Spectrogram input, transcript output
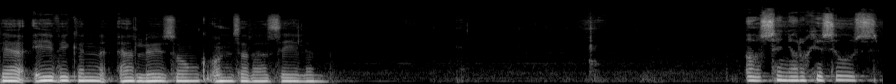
der ewigen Erlösung unserer Seelen. Oh Señor Jesús,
